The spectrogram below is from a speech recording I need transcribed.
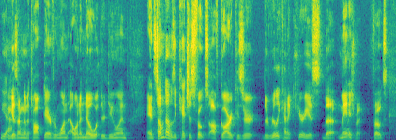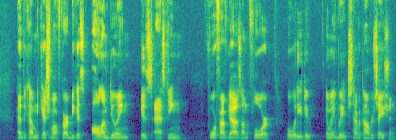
Yeah. Because I'm gonna talk to everyone. I want to know what they're doing, and sometimes it catches folks off guard because they're they're really kind of curious. The management folks at the company catch them off guard because all I'm doing is asking four or five guys on the floor, well, what do you do? And we, we just have a conversation.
